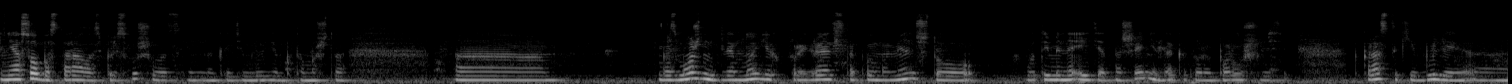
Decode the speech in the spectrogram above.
не особо старалась прислушиваться именно к этим людям, потому что возможно, для многих проиграется такой момент, что вот именно эти отношения, да, которые порушились, как раз-таки были э,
